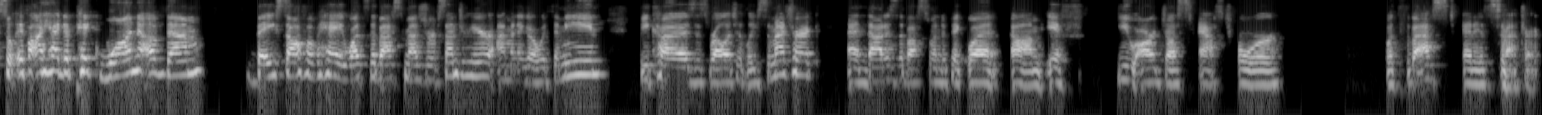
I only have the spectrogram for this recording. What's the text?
So if I had to pick one of them based off of, hey, what's the best measure of center here? I'm going to go with the mean because it's relatively symmetric. And that is the best one to pick what um, if you are just asked for what's the best and it's symmetric.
